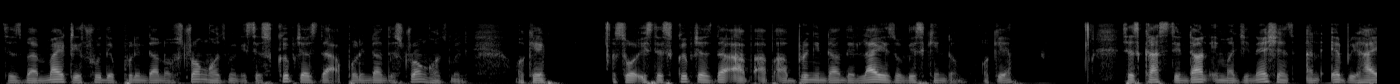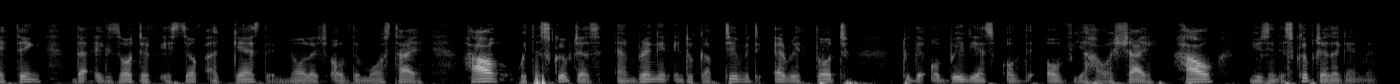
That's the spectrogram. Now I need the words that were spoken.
It says by mighty through the pulling down of strongholds, man. It's the scriptures that are pulling down the strongholds, man. Okay. So it's the scriptures that are, are, are bringing down the lies of this kingdom. Okay? Says casting down imaginations and every high thing that exalteth itself against the knowledge of the most high. How? With the scriptures and bringing into captivity every thought to the obedience of the of Yahweh how? Using the scriptures again man.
